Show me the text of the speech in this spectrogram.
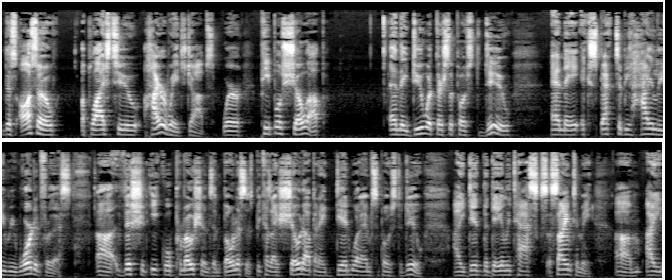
This also applies to higher wage jobs where people show up and they do what they're supposed to do and they expect to be highly rewarded for this. Uh, this should equal promotions and bonuses because I showed up and I did what I'm supposed to do. I did the daily tasks assigned to me. Um, I,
